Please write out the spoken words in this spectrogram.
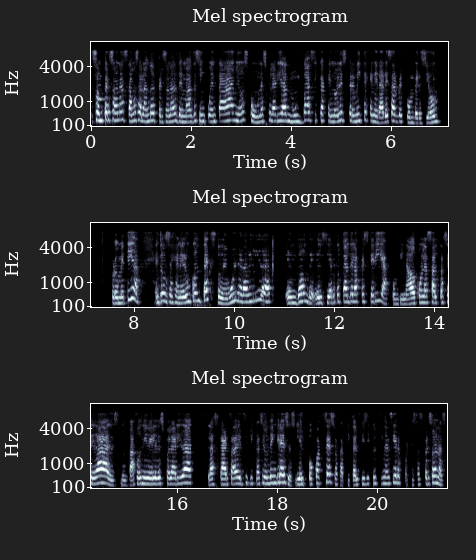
son personas, estamos hablando de personas de más de 50 años con una escolaridad muy básica que no les permite generar esa reconversión prometida. Entonces se genera un contexto de vulnerabilidad en donde el cierre total de la pesquería, combinado con las altas edades, los bajos niveles de escolaridad, la escasa diversificación de ingresos y el poco acceso a capital físico y financiero, porque estas personas,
